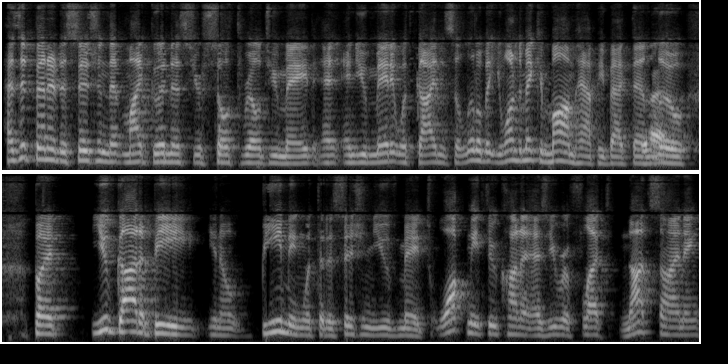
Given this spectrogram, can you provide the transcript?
Has it been a decision that, my goodness, you're so thrilled you made, and, and you made it with guidance a little bit? You wanted to make your mom happy back then, right. Lou, but you've got to be, you know, beaming with the decision you've made. Walk me through kind of as you reflect, not signing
